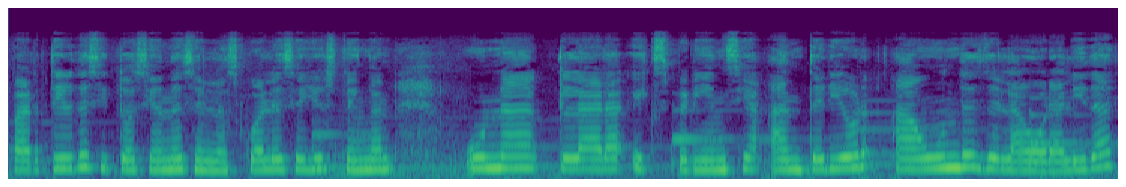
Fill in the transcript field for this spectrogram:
partir de situaciones en las cuales ellos tengan una clara experiencia anterior aún desde la oralidad.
